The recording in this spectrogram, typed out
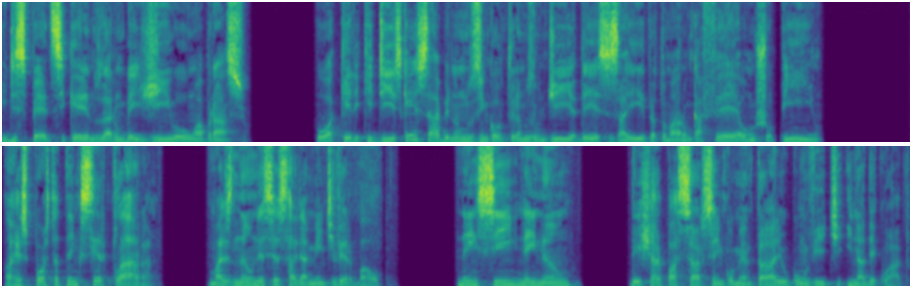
e despede-se querendo dar um beijinho ou um abraço. Ou aquele que diz: Quem sabe não nos encontramos um dia desses aí para tomar um café ou um chopinho? A resposta tem que ser clara, mas não necessariamente verbal. Nem sim, nem não, deixar passar sem comentário o convite inadequado.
